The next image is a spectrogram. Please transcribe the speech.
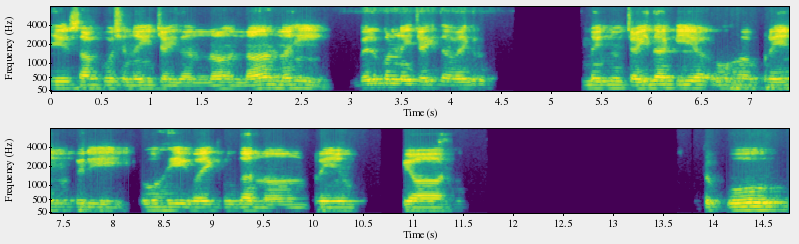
ਇਹ ਸਭ ਕੁਝ ਨਹੀਂ ਚਾਹੀਦਾ, ਨਾ ਨਾ ਨਹੀਂ, ਬਿਲਕੁਲ ਨਹੀਂ ਚਾਹੀਦਾ ਵਾਹਿਗੁਰੂ। ਮੈਨੂੰ ਚਾਹੀਦਾ ਕੀ ਆ, ਉਹ ਪ੍ਰੇਮ ਭਰੀ ਉਹੀ ਵਾਹਿਗੁਰੂ ਦਾ ਨਾਮ, ਪ੍ਰੇਮ, ਪਿਆਰ। ਤੇ ਉਹ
